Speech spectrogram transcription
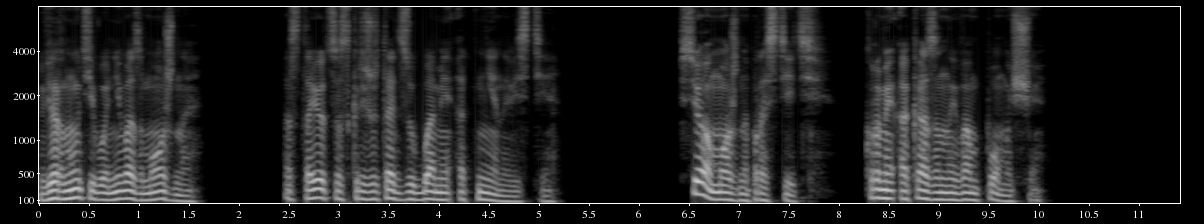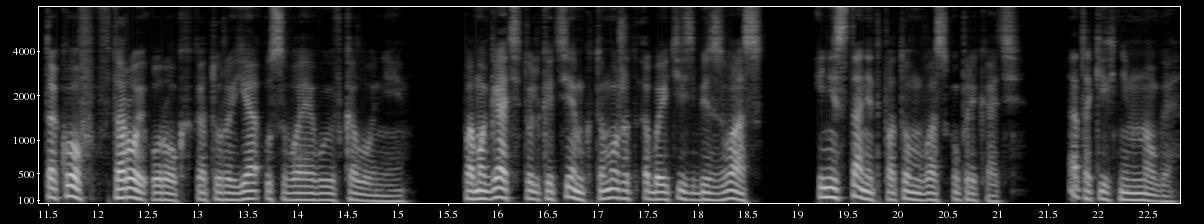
Вернуть его невозможно остается скрежетать зубами от ненависти. Все можно простить, кроме оказанной вам помощи. Таков второй урок, который я усваиваю в колонии. Помогать только тем, кто может обойтись без вас и не станет потом вас упрекать. А таких немного.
